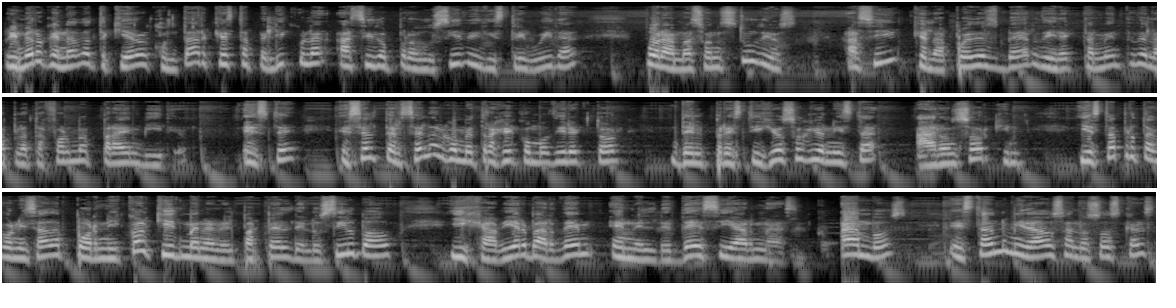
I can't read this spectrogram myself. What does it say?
Primero que nada te quiero contar que esta película ha sido producida y distribuida por Amazon Studios, así que la puedes ver directamente de la plataforma Prime Video. Este es el tercer largometraje como director del prestigioso guionista Aaron Sorkin y está protagonizada por Nicole Kidman en el papel de Lucille Ball y Javier Bardem en el de Desi Arnaz. Ambos están nominados a los Oscars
